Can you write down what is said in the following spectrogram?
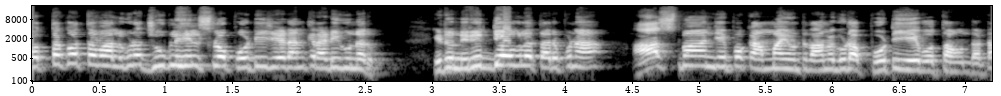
కొత్త కొత్త వాళ్ళు కూడా జూబ్లీ హిల్స్లో పోటీ చేయడానికి రెడీగా ఉన్నారు. ఇటు నిరుద్యోగుల తరపున ఆస్మా అని చెప్పి ఒక అమ్మాయి ఉంటుంది ఆమె కూడా పోటీ చేయబోతా ఉందట.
